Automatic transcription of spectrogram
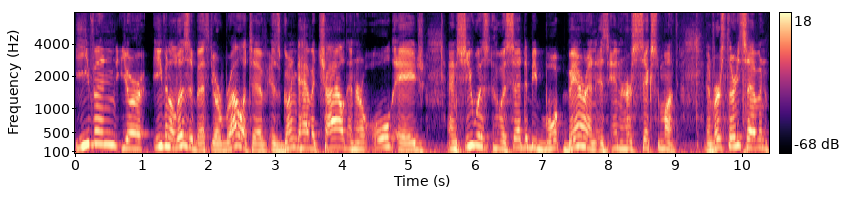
even your even Elizabeth, your relative, is going to have a child in her old age, and she was who was said to be barren is in her sixth month. And verse 37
